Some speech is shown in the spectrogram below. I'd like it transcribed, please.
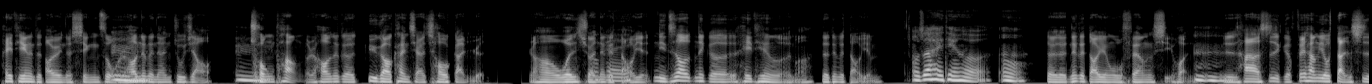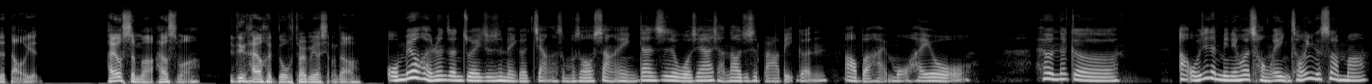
黑天鹅的导演的新作，然后那个男主角冲胖，然后那个预告看起来超感人。然后我很喜欢那个导演.你知道那个《黑天鹅》吗？的那个导演，我知道《黑天鹅》，嗯，对对，那个导演我非常喜欢，嗯嗯，就是他是一个非常有胆识的导演。还有什么？还有什么？一定还有很多，我突然没有想到。我没有很认真追，就是每个奖什么时候上映，但是我现在想到就是《芭比》跟《奥本海默》，还有还有那个啊，我记得明年会重映，重映的算吗？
